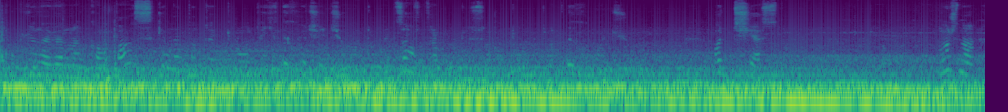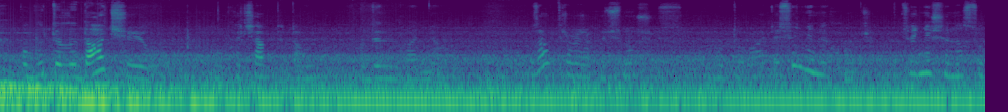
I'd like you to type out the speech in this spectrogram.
Куплю, наверное, ковбаски на бутерброди. Я не хочу нічого готувати. Завтра буду все готувати. От не хочу. От чесно. Можна побути ледачою хоча б там один-два дня. Завтра вже почну щось готувати. А сьогодні не хочу. Сьогодні ще на суп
